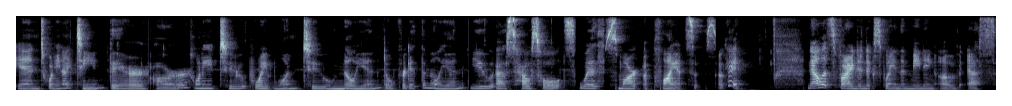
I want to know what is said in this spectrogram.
in 2019, there are 22.12 million, don't forget the million, US households with smart appliances. Okay, now let's find and explain the meaning of S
